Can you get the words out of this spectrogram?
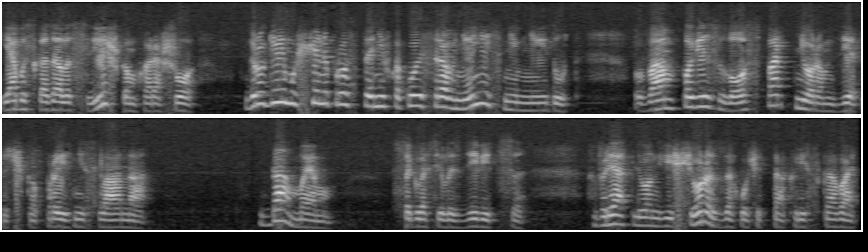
я бы сказала, слишком хорошо. Другие мужчины просто ни в какое сравнение с ним не идут. Вам повезло с партнером, деточка», — произнесла она. «Да, мэм», — согласилась девица. «Вряд ли он еще раз захочет так рисковать».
